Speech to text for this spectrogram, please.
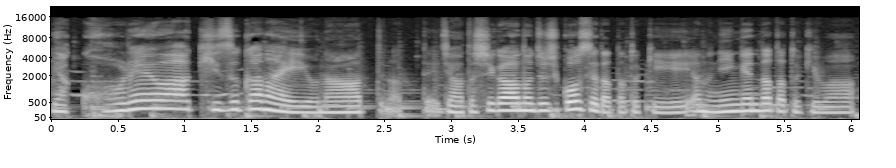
いやこれは気づかないよなってなってじゃあ私があの女子高生だった時あの人間だった時は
